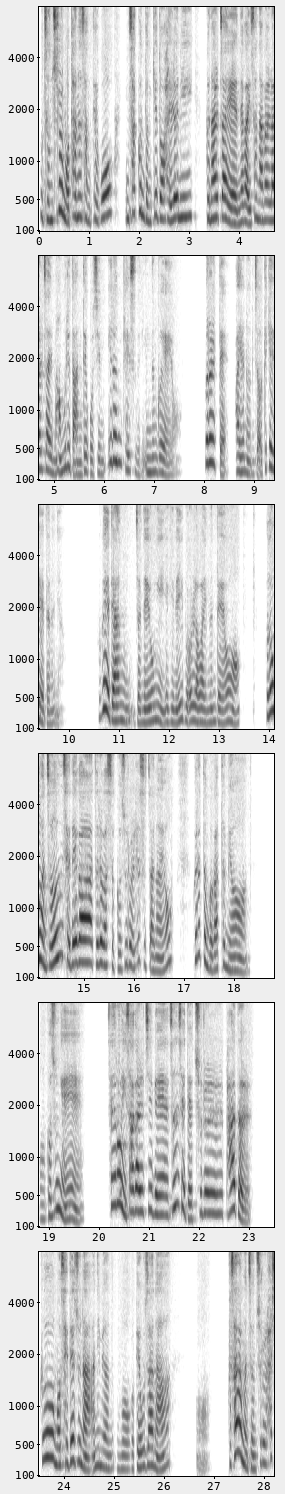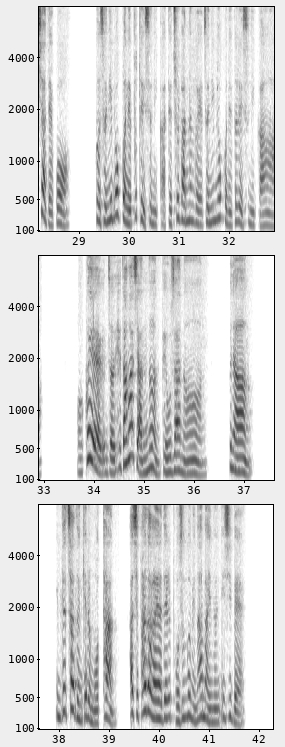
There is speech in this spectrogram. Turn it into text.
뭐 전출을 못하는 상태고 임차권 등기도 하려니 그 날짜에 내가 이사 나갈 날짜에 마무리도 안 되고 지금 이런 케이스들이 있는 거예요. 그럴 때 과연 이제 어떻게 해야 되느냐. 그거에 대한 내용이 여기 네이버에 올라와 있는데요. 그동안 전 세대가 들어가서 거주를 했었잖아요. 그랬던 것 같으면 어, 그 중에 새로 이사갈 집에 전세 대출을 받을 그 뭐 세대주나 아니면 뭐 그 배우자나 어, 그 사람은 전출을 하셔야 되고 그 전입 요건에 붙어 있으니까 대출 받는 거에 전입 요건에 들어 있으니까 어, 그에 이제 해당하지 않는 배우자는 그냥 임대차 등기를 못한 아직 받아가야 될 보증금이 남아있는 이 집에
